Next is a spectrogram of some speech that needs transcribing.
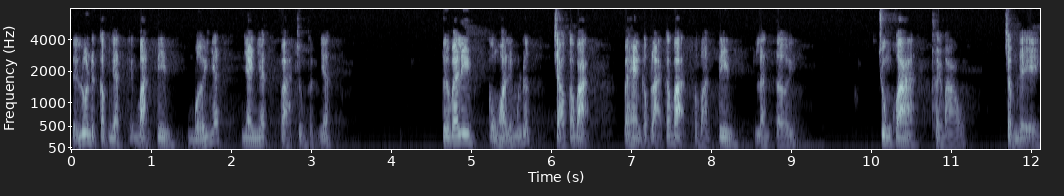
để luôn được cập nhật những bản tin mới nhất, nhanh nhất và trung thực nhất. Từ Berlin, Cộng hòa Liên bang Đức, chào các bạn và hẹn gặp lại các bạn vào bản tin lần tới. Trung Khoa Thời báo .de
